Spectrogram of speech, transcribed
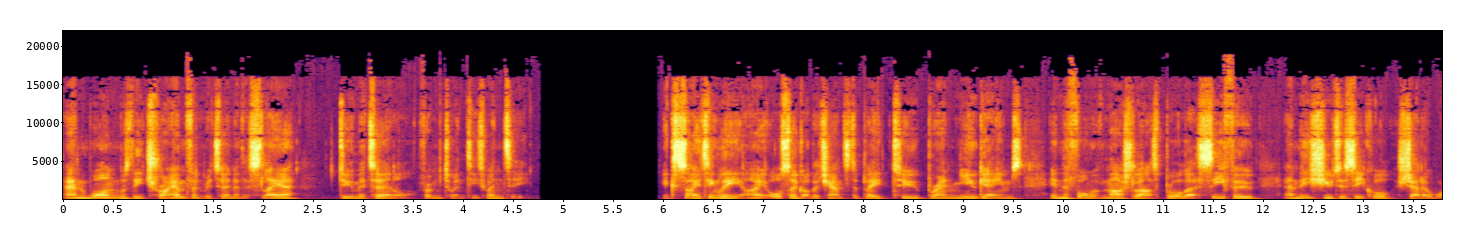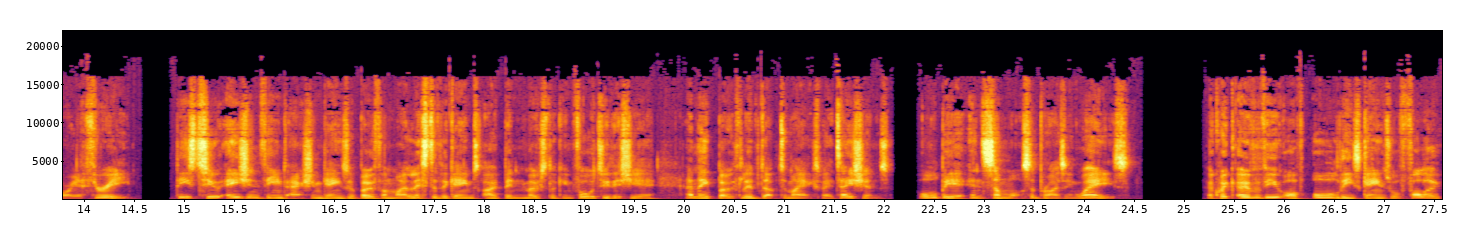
and one was the triumphant return of the Slayer Doom Eternal from 2020. Excitingly, I also got the chance to play two brand new games in the form of martial arts brawler Sifu and the shooter sequel Shadow Warrior 3. These two Asian themed action games were both on my list of the games I've been most looking forward to this year, and they both lived up to my expectations, albeit in somewhat surprising ways. A quick overview of all these games will follow,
